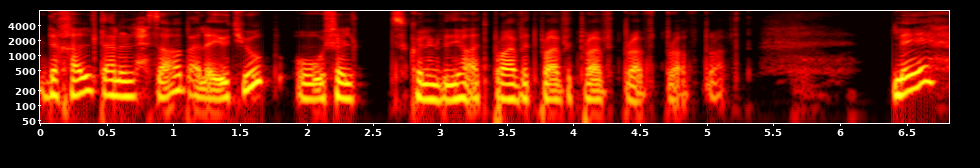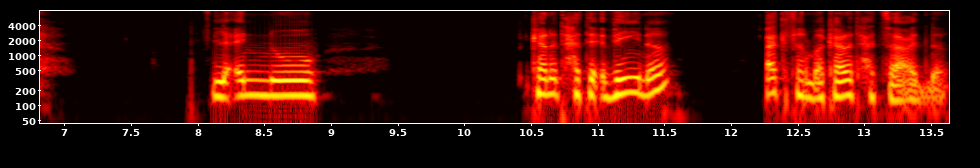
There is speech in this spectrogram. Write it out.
دخلت على الحساب على يوتيوب وشلت كل الفيديوهات private private private private private private ليه؟ لأنه كانت حتأذينا أكثر ما كانت حتساعدنا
